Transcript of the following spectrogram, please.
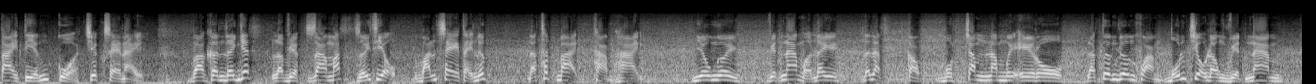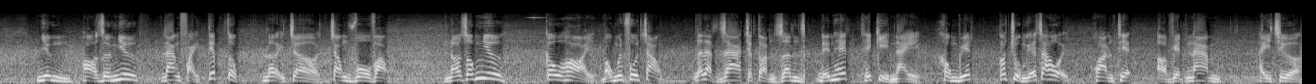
tai tiếng của chiếc xe này và gần đây nhất là việc ra mắt giới thiệu bán xe tại Đức đã thất bại, thảm hại. Nhiều người Việt Nam ở đây đã đặt cọc 150 euro là tương đương khoảng 4 triệu đồng Việt Nam nhưng họ dường như đang phải tiếp tục đợi chờ trong vô vọng. Nó giống như câu hỏi mà Nguyễn Phú Trọng đã đặt ra cho toàn dân đến hết thế kỷ này không biết có chủ nghĩa xã hội hoàn thiện ở Việt Nam hay chưa.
